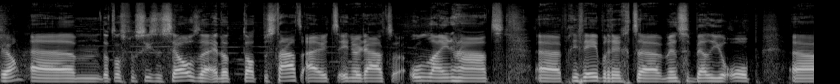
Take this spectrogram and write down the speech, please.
Ja? Ehm, dat was precies hetzelfde. En dat, dat bestaat uit inderdaad online haat, eh, privéberichten, mensen bellen je op, eh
